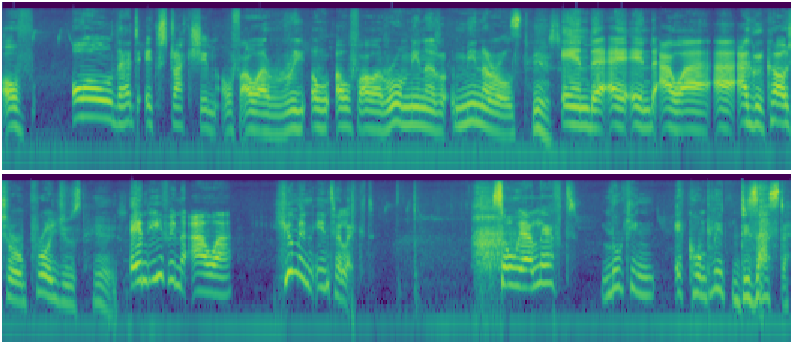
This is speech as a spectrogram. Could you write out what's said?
of all that extraction of our re, of, of our raw mineral, minerals Yes. and uh, and our uh, agricultural produce Yes. and even our human intellect. So we are left looking a complete disaster.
